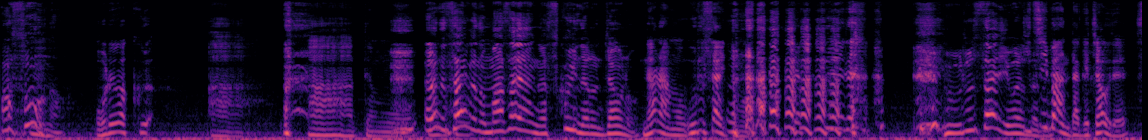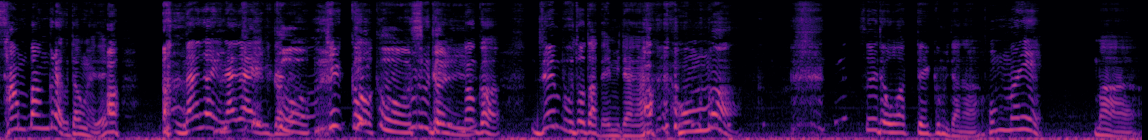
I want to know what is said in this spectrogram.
あそうな、俺は暗ああ ああって思う。あれで最後のマサヤンが救いになるんちゃうの？ならもううるさいって思う。うるさい言われたら。1番だけちゃうで。3番ぐらい歌うんやで。あ長い長いみたいな。結結構結構フルなんか全部歌ったでみたいあなほんま。それで終わっていくみたいな。ほんまにまあ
